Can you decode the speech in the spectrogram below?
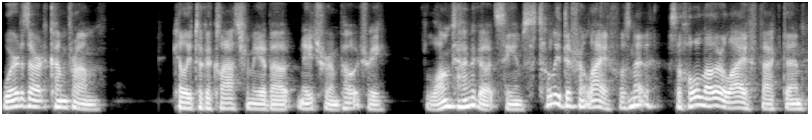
Where does art come from? Kelly took a class from me about nature and poetry. A long time ago, it seems. Totally different life, wasn't it? It's a whole other life back then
